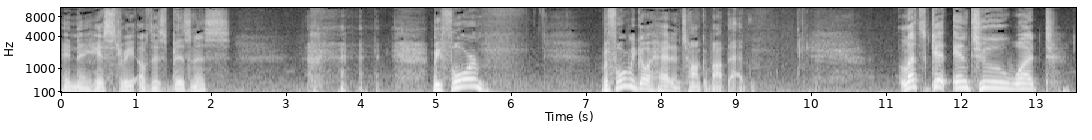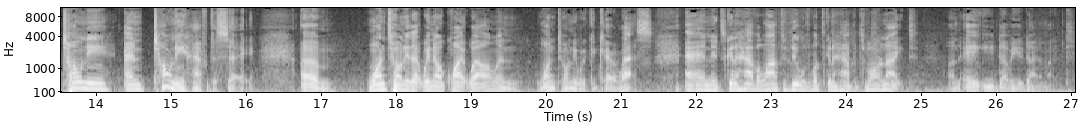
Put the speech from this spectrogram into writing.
in the history of this business. before before we go ahead and talk about that, let's get into what Tony and Tony have to say. Um, one Tony that we know quite well, and one Tony we could care less. And it's going to have a lot to do with what's going to happen tomorrow night on AEW Dynamite.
